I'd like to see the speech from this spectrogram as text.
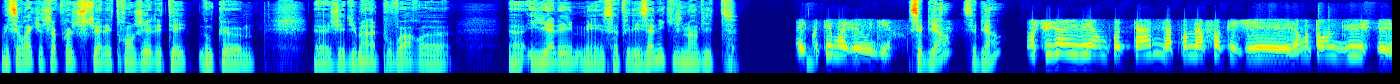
Mais c'est vrai qu'à chaque fois, je suis à l'étranger l'été, donc j'ai du mal à pouvoir y aller. Mais ça fait des années qu'il m'invite. Écoutez, moi, je vais vous dire. C'est bien, c'est bien. Quand je suis arrivée en Bretagne, la première fois que j'ai entendu ce-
